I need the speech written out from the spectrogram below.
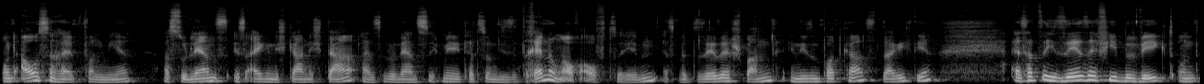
und außerhalb von mir was du lernst, ist eigentlich gar nicht da. Also du lernst durch Meditation diese Trennung auch aufzuheben. Es wird sehr, sehr spannend in diesem Podcast, sage ich dir. Es hat sich sehr, sehr viel bewegt und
